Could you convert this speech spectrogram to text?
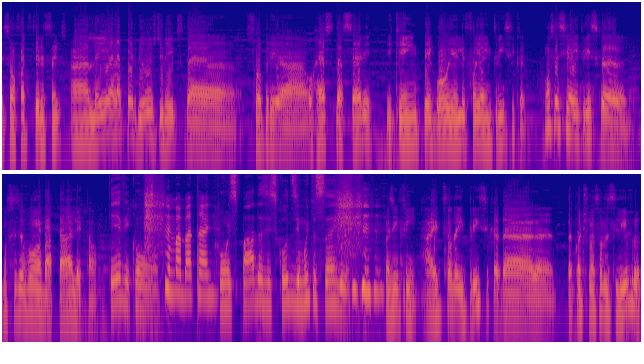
isso é um fato interessante, a lei ela perdeu os direitos da, sobre a- o resto da série e quem pegou ele foi a Intrínseca. Não sei se a Intrínseca, não sei se houve uma batalha e tal, Teve com, Numa batalha. com espadas, escudos e muito sangue. mas enfim, a edição da Intrínseca da, da continuação desse livro,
